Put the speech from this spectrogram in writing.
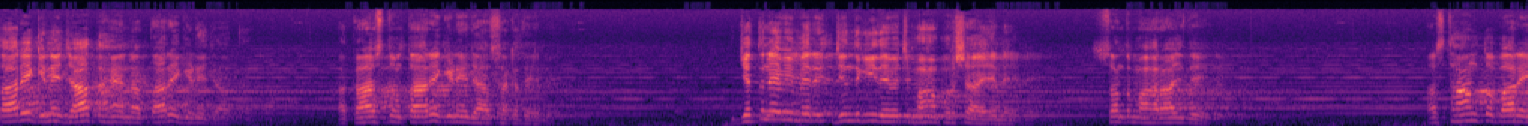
ਤਾਰੇ ਗਿਣੇ ਜਾਤ ਹੈ ਨਾ ਤਾਰੇ ਗਿਣੇ ਜਾਤ। ਹੈ ਆਕਾਸ਼ ਤੋਂ ਤਾਰੇ ਗਿਣੇ ਜਾ ਸਕਦੇ ਨੇ। ਜਿਤਨੇ ਵੀ ਮੇਰੀ ਜ਼ਿੰਦਗੀ ਦੇ ਵਿੱਚ ਮਹਾਪੁਰਸ਼ ਆਏ ਨੇ, ਸੰਤ ਮਹਾਰਾਜ ਦੇ, ਅਸਥਾਨ ਤੋਂ ਬਾਹਰੇ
